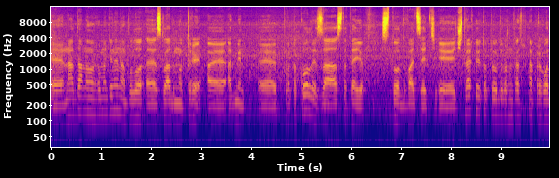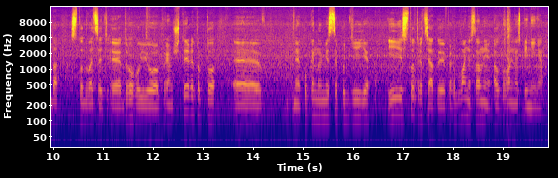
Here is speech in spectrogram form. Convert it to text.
Е, На даного громадянина було е, складено три е, адмінпротоколи за статтею 124, тобто дорожньо-транспортна пригода, 122 прим 4, тобто покинув місце події, і 130 перебування в стані алкогольного сп'яніння.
